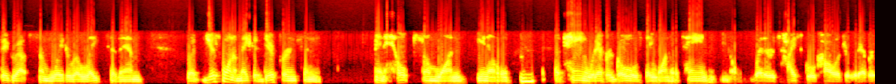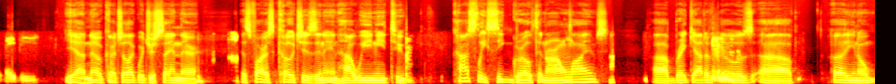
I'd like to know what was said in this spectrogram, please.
figure out some way to relate to them but just want to make a difference and and help someone, you know, mm-hmm. attain whatever goals they want to attain, you know, whether it's high school, college, or whatever it may be. Yeah, no, coach, I like what you're saying there. As far as coaches and, and how we need to constantly seek growth in our own lives, uh, break out of those, uh, uh, you know,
